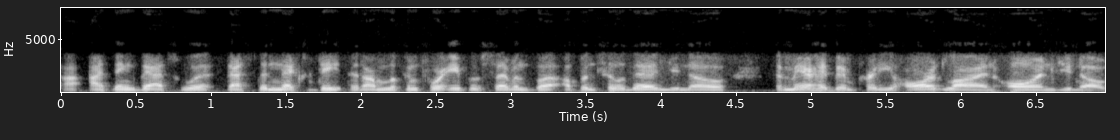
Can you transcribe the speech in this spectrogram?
I, I think that's what that's the next date that I'm looking for, April 7th. But up until then, you know, the mayor had been pretty hardline on, you know,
